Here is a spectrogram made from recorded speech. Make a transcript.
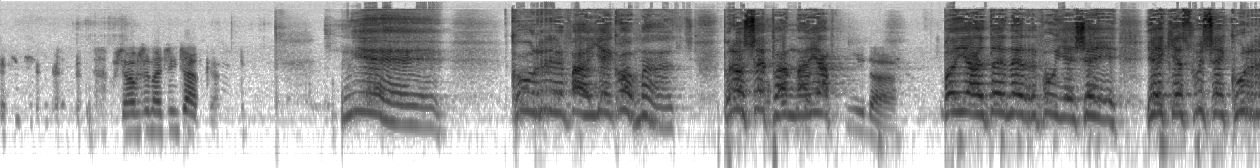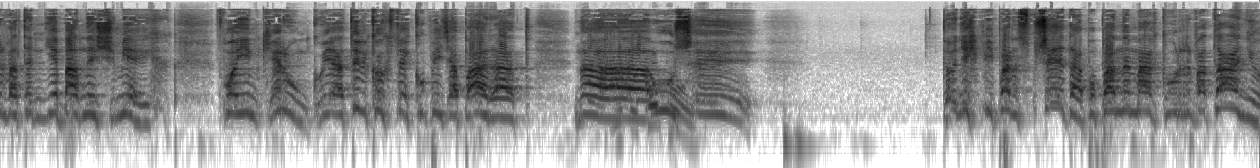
Myślałem, że na dzień dziadka. Nie, kurwa jego mać. Proszę pana, ja, Nie da. Bo ja denerwuję się, jak ja słyszę kurwa ten jebany śmiech w moim kierunku. Ja tylko chcę kupić aparat na No to kupuj. uszy. To niech mi pan sprzeda, bo pan ma kurwa tanio.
